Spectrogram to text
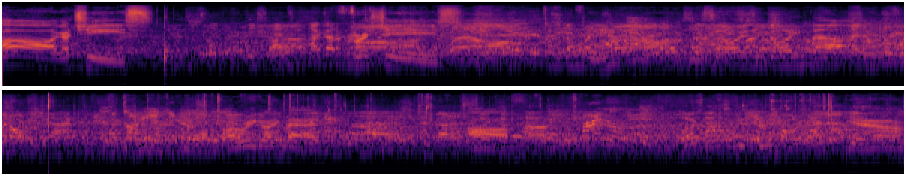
Oh, I got cheese. I got a First cheese. stuff like that. He's already going back. I don't know when I'll be back. What time do you think I'll Are we going bad? Uh, Finally. yeah.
